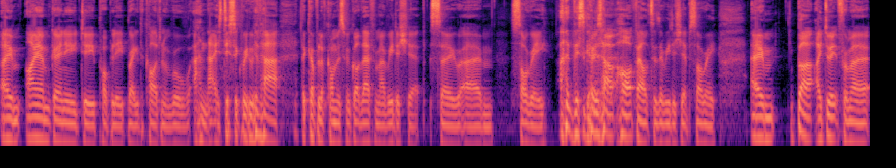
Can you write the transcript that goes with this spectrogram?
Um, I am going to do probably break the cardinal rule, and that is disagree with that. The couple of comments we've got there from our readership. So um, sorry, this goes out heartfelt to the readership. Sorry, um, but I do it from a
